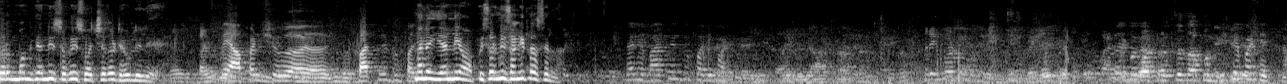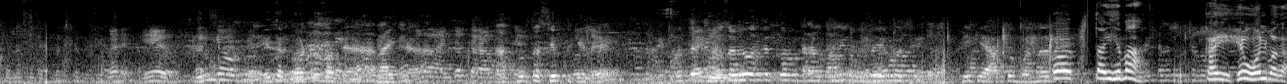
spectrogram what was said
तर मग त्यांनी सगळी स्वच्छता ठेवलेली आहे. नाही आपण शिव अं, बातमी दुपारी नाही नाही यांनी ऑफिसरनी सांगितलं असेल ना. नाही नाही, बातमी दुपारी पाठवली तर बघा, क्वार्टरच आपण हे इथे. पण हेच ना. हे. इथं क्वार्टर्स होत्या राहायच्या. शिफ्ट केले ताई हे बा ताई हे होल बघा.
